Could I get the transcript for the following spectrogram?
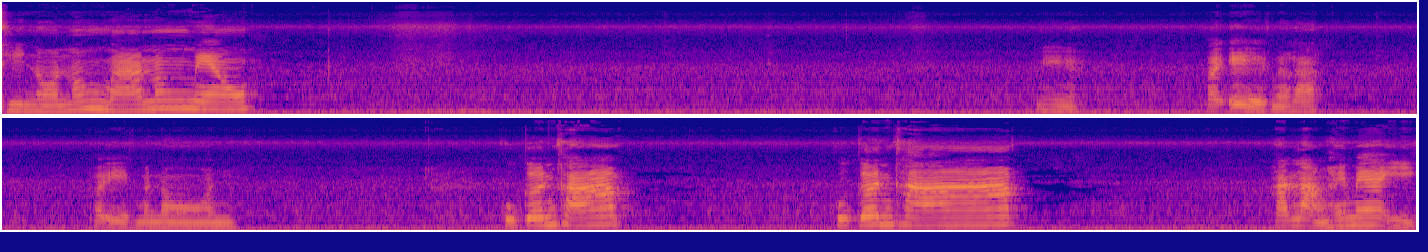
ที่นอนน้องหมา น้องแมว นี่ไงพระเอกนะคะ พระเอกมานอน Google ครับ Google ครับหันหลังให้แม่อีก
